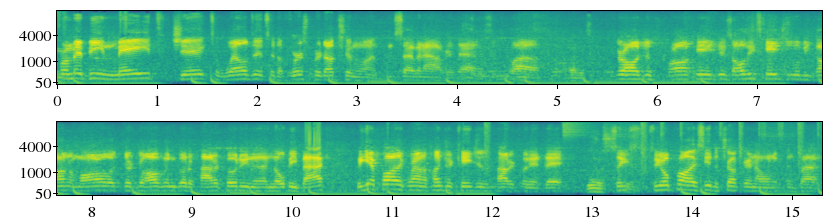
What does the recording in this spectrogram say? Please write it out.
from it being made, jigged, welded to the first production one in seven hours. That is wow. They're all just raw cages. All these cages will be gone tomorrow. They're all going to go to powder coating and then they'll be back. We get probably like around 100 cages of powder coating a day. Yes, So, you, yes. so you'll probably see the truck right now when it comes back.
